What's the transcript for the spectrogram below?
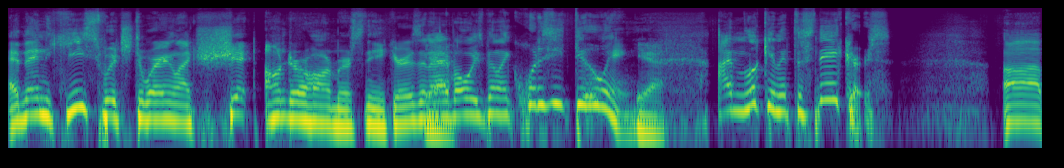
And then he switched to wearing like shit Under Armour sneakers, and Yeah. I've always been like, what is he doing? Yeah. I'm looking at the sneakers. Uh,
